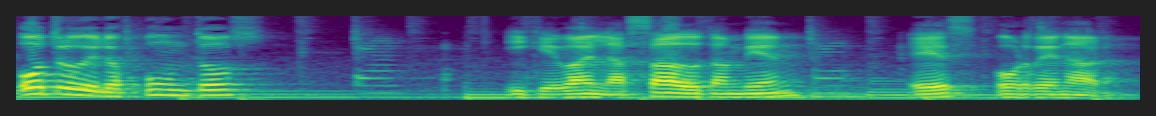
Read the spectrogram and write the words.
Otro de los puntos, y que va enlazado también, es ordenar.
